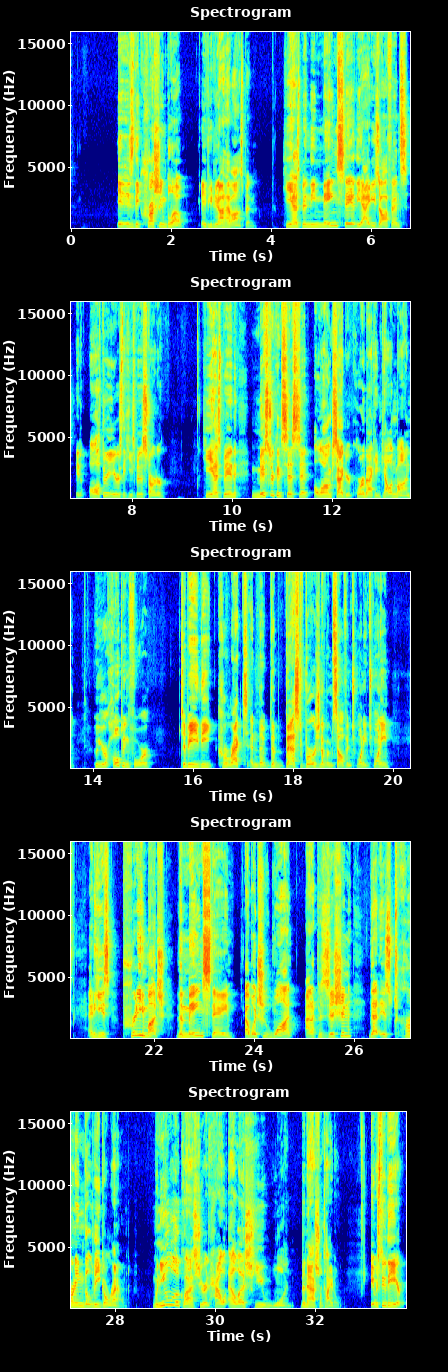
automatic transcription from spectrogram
it is the crushing blow if you do not have Ausbon. He has been the mainstay of the Aggies offense in all three years that he's been a starter. He has been Mr. Consistent alongside your quarterback in Kellen Mond, who you're hoping for to be the correct and the, the best version of himself in 2020. And he's pretty much the mainstay at what you want at a position that is turning the league around. When you look last year at how LSU won the national title, it was through the air.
